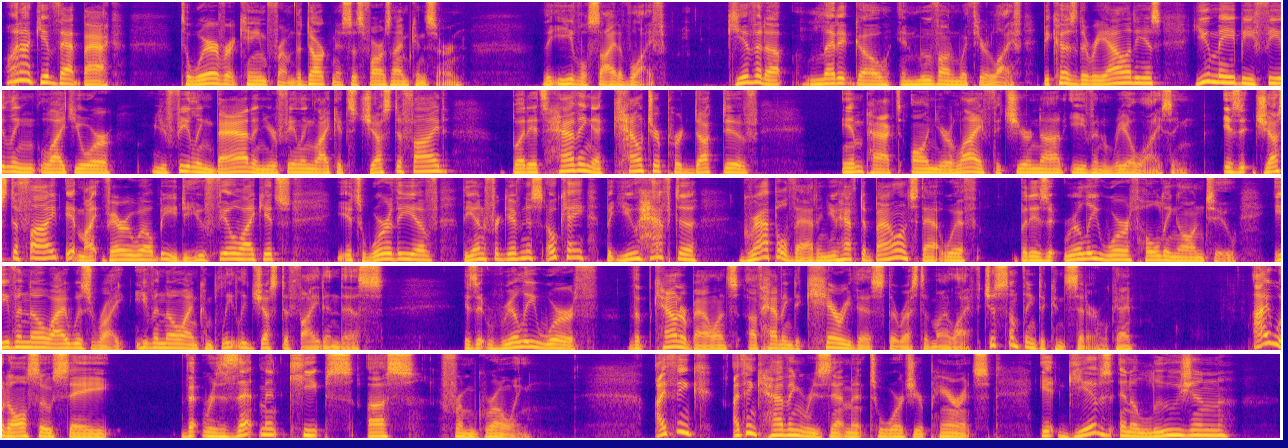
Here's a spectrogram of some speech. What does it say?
Why not give that back to wherever it came from, the darkness, as far as I'm concerned? the evil side of life. Give it up, let it go, and move on with your life. Because the reality is, you may be feeling like you're you're feeling bad and you're feeling like it's justified, but it's having a counterproductive impact on your life that you're not even realizing. Is it justified? It might very well be. Do you feel like it's it's worthy of the unforgiveness? Okay, but you have to grapple that and you have to balance that with but is it really worth holding on to? Even though I was right even though I'm completely justified in this is it really worth the counterbalance of having to carry this the rest of my life? Just something to consider okay? I would also say that resentment keeps us from growing. I think I think having resentment towards your parents it gives an illusion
